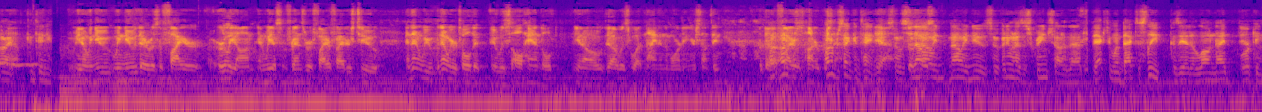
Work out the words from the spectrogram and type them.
All right, continue. you know, we knew we knew there was a fire early on, and we have some friends who are firefighters too. And then we then we were told that it was all handled. You know, that was what nine in the morning or something. But the fire was hundred percent. contained. Yeah. Yeah, So, so so, now, was- we, now we knew. So if anyone has a screenshot of that, they actually went back to sleep because they had a long night working.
